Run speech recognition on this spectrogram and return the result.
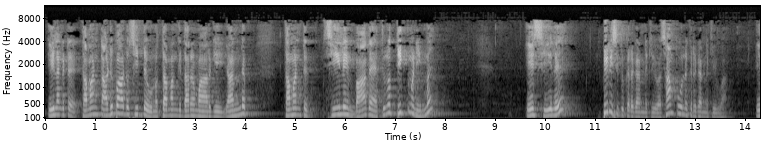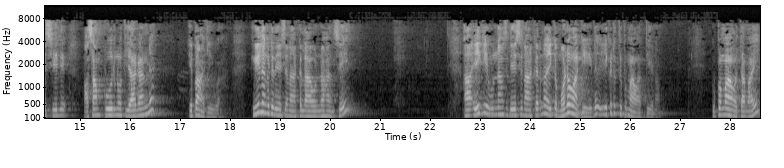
ඊළඟට Tamanට අඩුපාඩු සිද්ධ වුණොත් Tamanගේ ධර්ම මාර්ගේ යන්න Tamanට සීලෙන් බාධා ඇතුණොත් ඉක්මනින්ම ඒ සීලය පිරිසිදු කරගන්න කිව්වා සම්පූර්ණ කරගන්න කිව්වා ඒ සීලය අසම්පූර්ණව තියාගන්න එපා කිව්වා ඊළඟට දේශනා කළා උන්වහන්සේ ආ ඒකේ උන්වහන්සේ දේශනා කරනවා ඒක මොන වගේද ඒකට උපමාවක් තියෙනවා උපමාව තමයි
